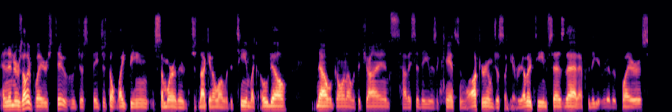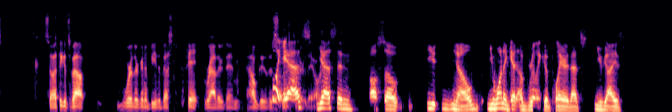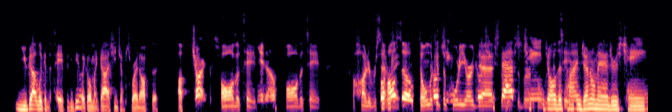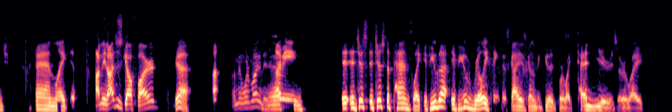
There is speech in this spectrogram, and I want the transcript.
And then there's other players too who just they just don't like being somewhere. They're just not getting along with the team, like Odell. now going on with the Giants, how they said that he was a cancer in the locker room, just like every other team says that after they get rid of their players. So I think it's about where they're going to be the best fit rather than how good of a Well, yes, player they are. yes, and also you know you want to get a really good player that's you guys you got to look at the tape and be like, oh my gosh, he jumps right off the off the charts. All the tape, You know, all the tape, hundred but percent right. also Don't look at the forty-yard dash. don't look at staffs the change all at the time. General managers change, and like I mean, I just got fired. yeah, I mean, what am I going to do? I mean, it, it just it just depends. Like if you got if you really think this guy is going to be good for like ten years, or like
